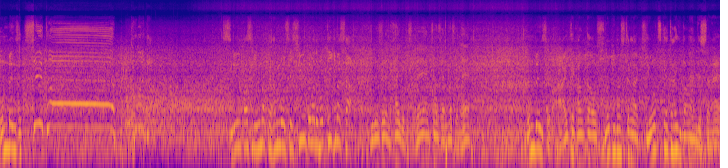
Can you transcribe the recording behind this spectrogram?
コンベンセシュート。こぼれた。スルーパスにうまく反応してシュートまで持っていきました。ディフェンスラインの背後ですよね。チャンスありますよね。コンベンセは相手カウンターをしのぎましたが気をつけたい場面でしたね。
